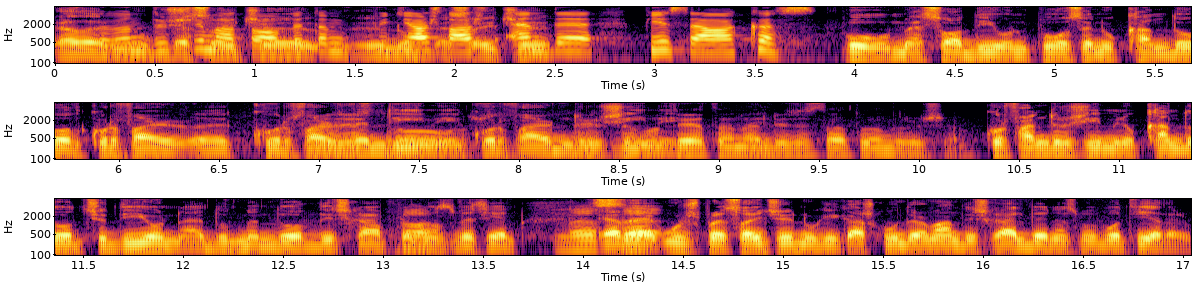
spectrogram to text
Edhe nuk besoj që... Vetëm pyetja është a është ende pjesë e AAK-së. Po, me sa di unë po se nuk ka ndodhë kurrfarë vendimi, kurrfarë ndryshimi. Në vëtetën e legislaturë ndryshë. Kurrfarë ndryshimi nuk ka ndodhë që di unë, e duhet me ndodhë diçka për po, mos veqen. Edhe unë shpresoj që nuk i ka shku ndërmend diçka Albenës me bo tjetër.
